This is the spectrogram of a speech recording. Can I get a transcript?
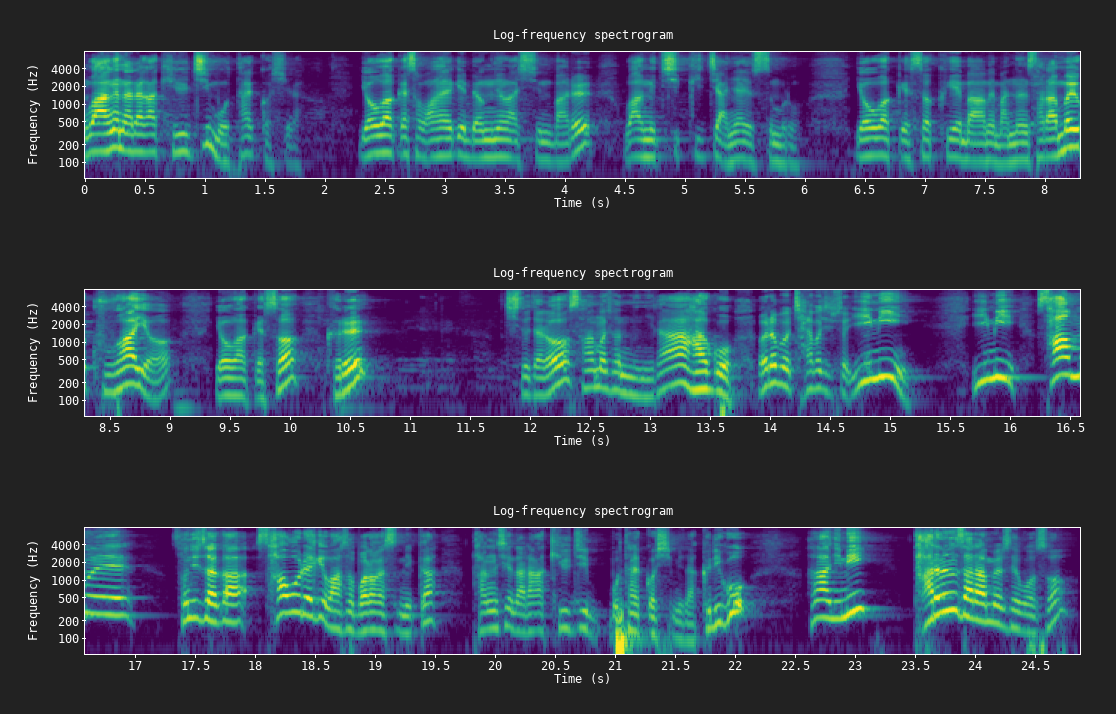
왕의 나라가 길지 못할 것이라. 여호와께서 왕에게 명령하신 바를 왕이 지키지 아니하였으므로 여호와께서 그의 마음에 맞는 사람을 구하여 여호와께서 그를 지도자로 삼으셨느니라 하고 여러분 잘 보십시오. 이미 이미 사무엘 선지자가 사울에게 와서 뭐라고 했습니까? 당신의 나라가 길지 못할 것입니다. 그리고 하나님이 다른 사람을 세워서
